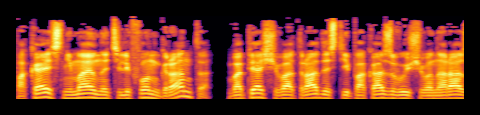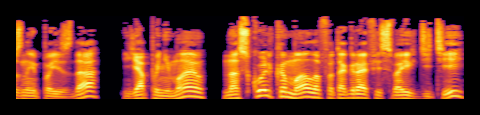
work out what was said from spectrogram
Пока я снимаю на телефон Гранта, вопящего от радости и показывающего на разные поезда, я понимаю, насколько мало фотографий своих детей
